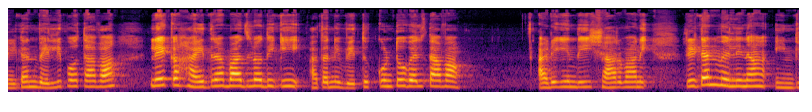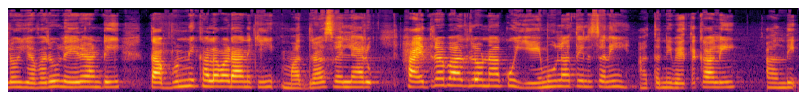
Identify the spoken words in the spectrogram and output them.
రిటర్న్ వెళ్ళిపోతావా? లేక హైదరాబాద్లో దిగి అతన్ని వెతుక్కుంటూ వెళ్తావా? అడిగింది శార్వాణి రిటర్న్ వెళ్ళినా ఇంట్లో ఎవరూ లేరంటే తబ్బుణ్ణి కలవడానికి మద్రాస్ వెళ్ళారు. హైదరాబాద్లో నాకు ఏమూలా తెలుసని అతన్ని వెతకాలి? అంది.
